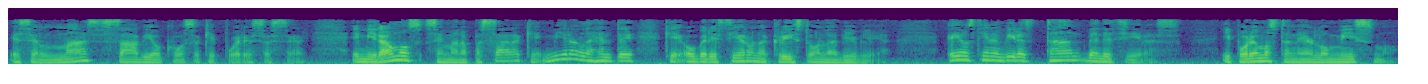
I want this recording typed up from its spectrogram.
es el más sabio cosa que puedes hacer. Y miramos semana pasada que mira la gente que obedecieron a Cristo en la Biblia. Ellos tienen vidas tan bendecidas y podemos tener lo mismo.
